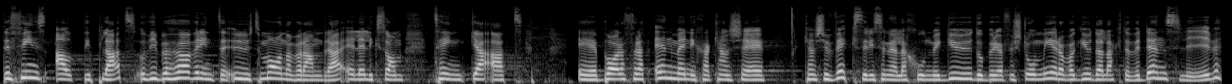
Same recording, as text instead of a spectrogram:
Det finns alltid plats och vi behöver inte utmana varandra eller liksom tänka att eh, bara för att en människa kanske kanske växer i sin relation med Gud och börjar förstå mer av vad Gud har lagt över dens liv,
